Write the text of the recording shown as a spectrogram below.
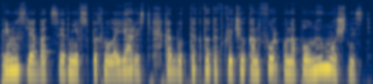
При мысли об отце в ней вспыхнула ярость, как будто кто-то включил конфорку на полную мощность.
